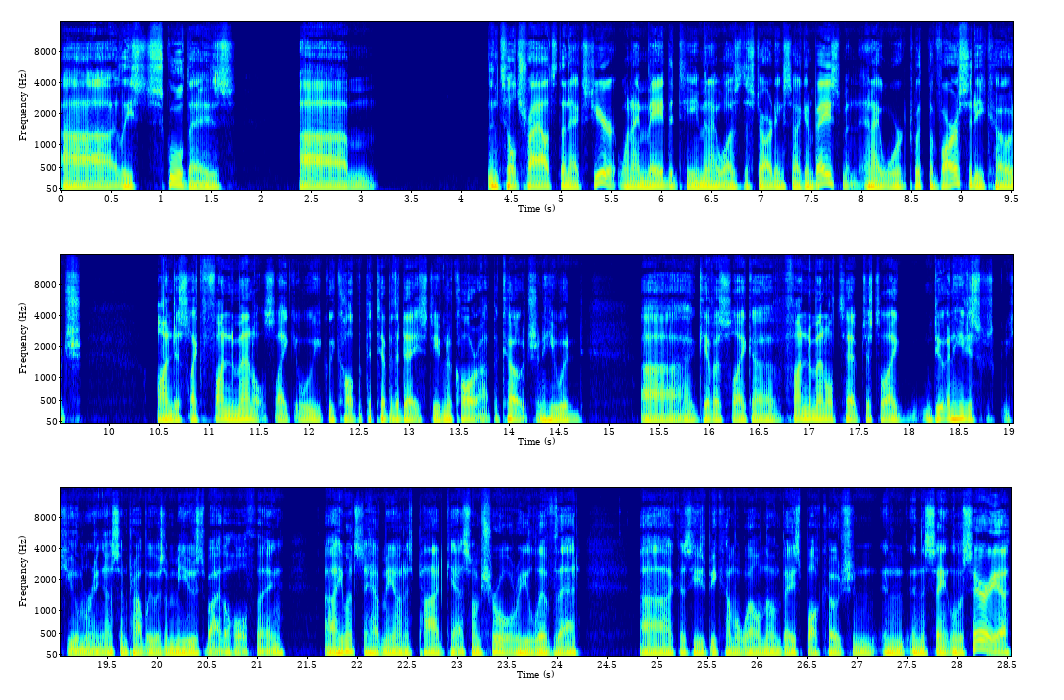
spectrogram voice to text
uh, at least school days, um, until tryouts the next year when I made the team and I was the starting second baseman. And I worked with the varsity coach on just like fundamentals. Like we, we called it the tip of the day, Steve Nicollerat, the coach. And he would uh, give us like a fundamental tip just to like do, and he just was humoring us and probably was amused by the whole thing. Uh, he wants to have me on his podcast, so I'm sure we'll relive that because uh, he's become a well-known baseball coach in, in, in the St. Louis area.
